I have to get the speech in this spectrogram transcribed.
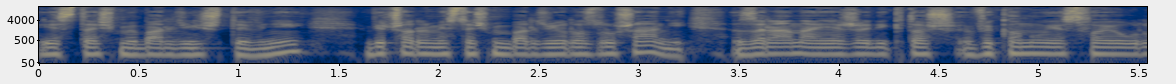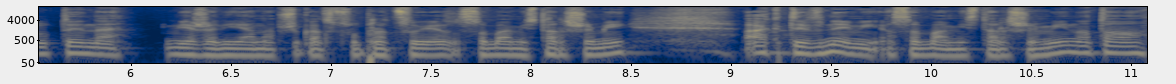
jesteśmy bardziej sztywni, wieczorem jesteśmy bardziej rozruszani. Z rana, jeżeli ktoś wykonuje swoją rutynę, jeżeli ja na przykład współpracuję z osobami starszymi, aktywnymi osobami starszymi, no to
